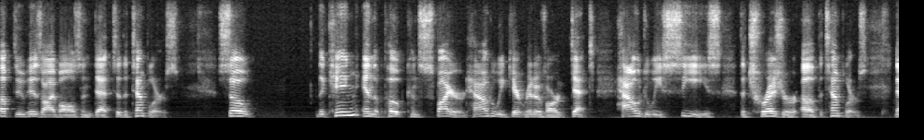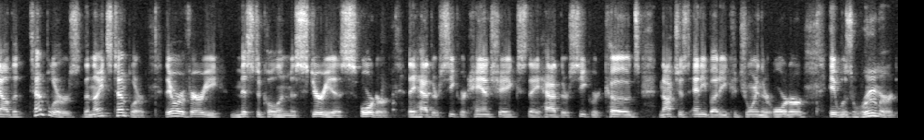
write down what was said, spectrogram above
up to his eyeballs in debt to the Templars. So the king and the pope conspired. How do we get rid of our debt? How do we seize the treasure of the Templars? Now, the Templars, the Knights Templar, they were a very mystical and mysterious order. They had their secret handshakes, they had their secret codes. Not just anybody could join their order. It was rumored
